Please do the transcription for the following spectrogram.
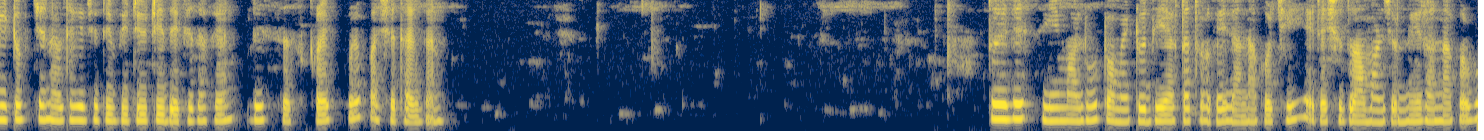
ইউটিউব চ্যানেল থেকে যদি ভিডিওটি দেখে থাকেন প্লিজ সাবস্ক্রাইব করে পাশে থাকবেন। তো এই যে সিম, আলু, টমেটো দিয়ে একটা তরকারি রান্না করছি। এটা শুধু আমার জন্যই রান্না করব,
